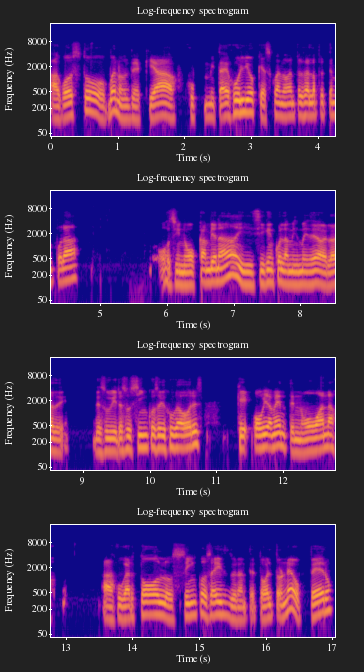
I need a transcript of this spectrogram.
agosto, bueno, de aquí a mitad de julio, que es cuando va a empezar la pretemporada, o si no cambia nada y siguen con la misma idea, ¿verdad? De, de subir esos cinco o seis jugadores que obviamente no van a, a jugar todos los cinco o seis durante todo el torneo, pero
